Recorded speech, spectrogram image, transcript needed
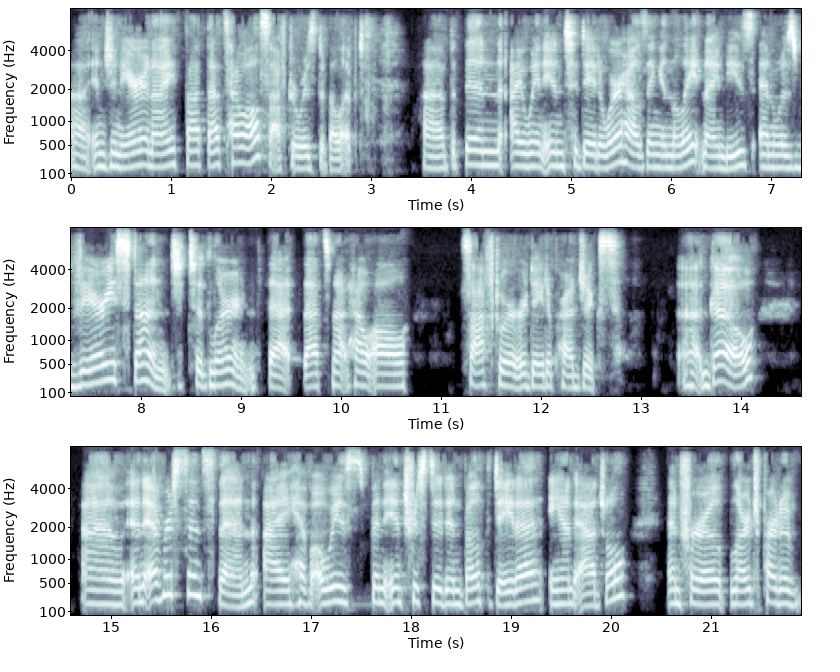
uh, engineer, and I thought that's how all software was developed. Uh, but then I went into data warehousing in the late 90s and was very stunned to learn that that's not how all software or data projects uh, go. Um, and ever since then, I have always been interested in both data and agile. And for a large part of,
